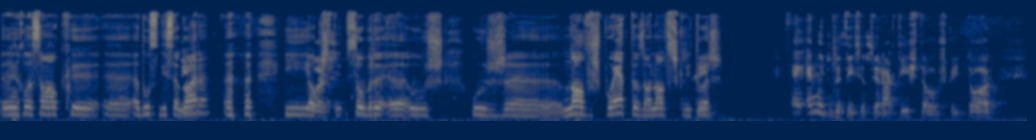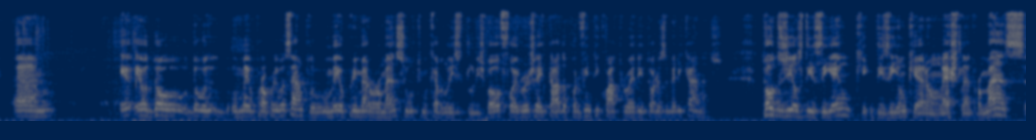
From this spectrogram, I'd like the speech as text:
em, relação ao que uh, a Dulce disse agora e sobre uh, os, os uh, novos poetas ou novos escritores. É, é, muito difícil ser artista ou escritor. Um, eu, eu dou, dou, o meu próprio exemplo. O meu primeiro romance, O Último Cabalista de Lisboa, foi rejeitado por 24 editoras americanas. Todos eles diziam que, diziam que era um excelente romance,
